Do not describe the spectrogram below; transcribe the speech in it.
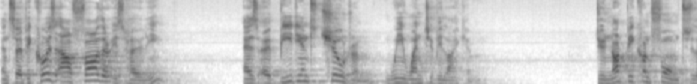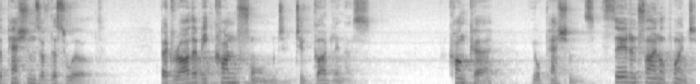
And so, because our Father is holy, as obedient children, we want to be like him. Do not be conformed to the passions of this world, but rather be conformed to godliness. Conquer your passions. Third and final point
